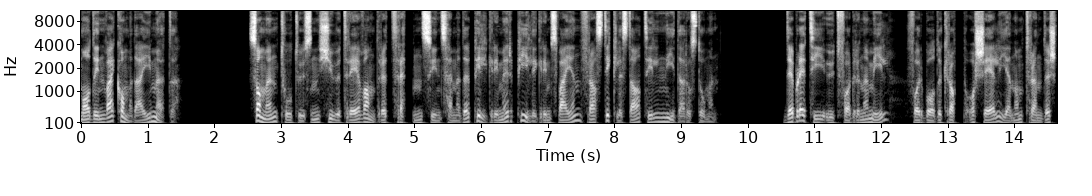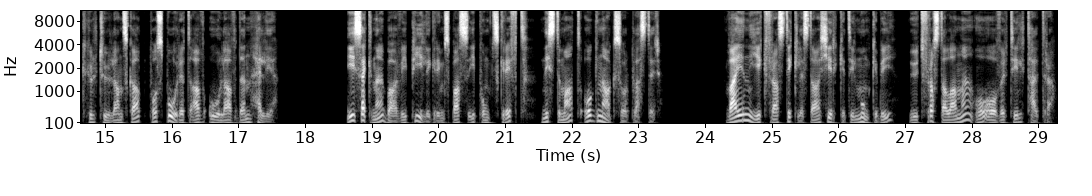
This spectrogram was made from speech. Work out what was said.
må din vei komme deg i møte. Sommeren 2023 vandret 13 synshemmede pilegrimer pilegrimsveien fra Stiklestad til Nidarosdomen. Det ble ti utfordrende mil, for både kropp og sjel gjennom trøndersk kulturlandskap på sporet av Olav den hellige. I sekkene bar vi pilegrimspass i punktskrift, nistemat og gnagsårplaster. Veien gikk fra Stiklestad kirke til Munkeby, ut Frostalandet og over til Tautra.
